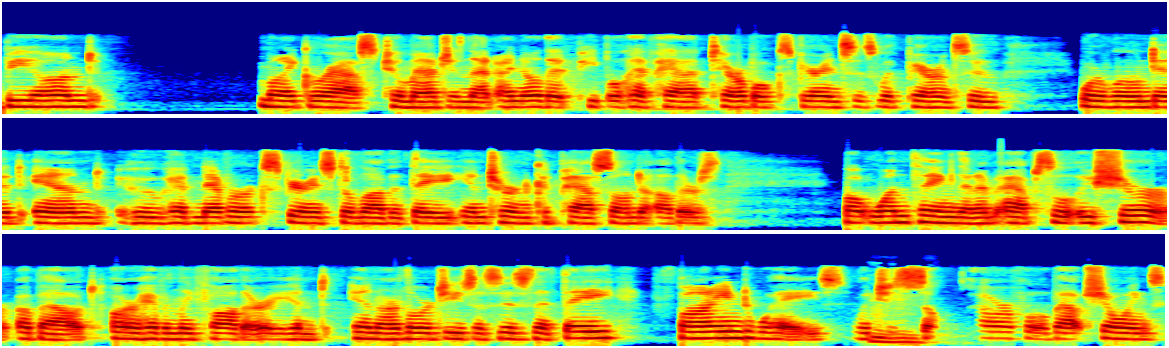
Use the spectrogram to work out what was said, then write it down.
beyond my grasp to imagine that. I know that people have had terrible experiences with parents who were wounded and who had never experienced a love that they in turn could pass on to others. But one thing that I'm absolutely sure about our Heavenly Father and, and our Lord Jesus is that they find ways, which is so powerful about showings,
